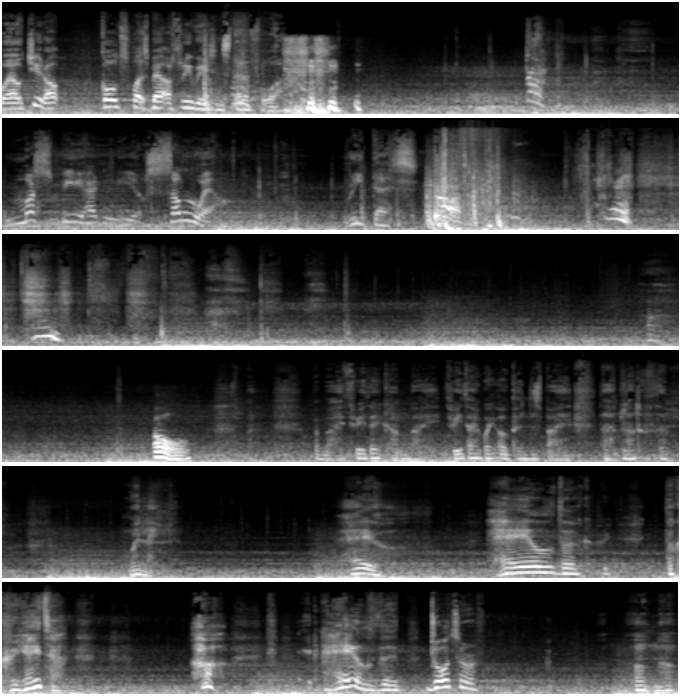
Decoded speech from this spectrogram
Oh well, cheer up. Gold splits better three ways instead of four. Must be hidden here somewhere. Read this. Оу. By three they come, by three thy way opens, by the blood of them willing. Hail. Hail the, cre- the Creator. Ha! Hail the daughter of. Oh no.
